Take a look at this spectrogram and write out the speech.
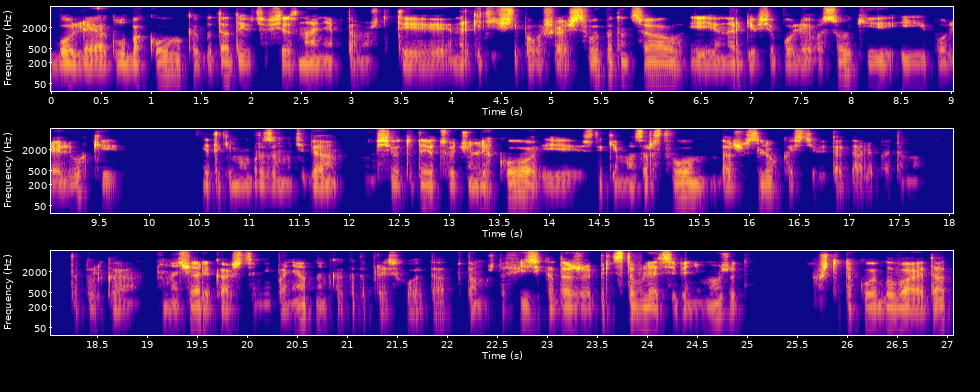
более глубоко, как бы, да, даются все знания, потому что ты энергетически повышаешь свой потенциал, и энергии все более высокие и более легкие, и таким образом у тебя все это дается очень легко и с таким озорством, даже с легкостью и так далее. Поэтому это только вначале кажется непонятным, как это происходит, да, потому что физика даже представлять себе не может, что такое бывает, да,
